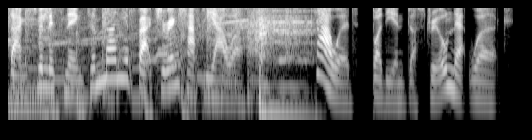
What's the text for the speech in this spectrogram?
Thanks for listening to Manufacturing Happy Hour, powered by the Industrial Network.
